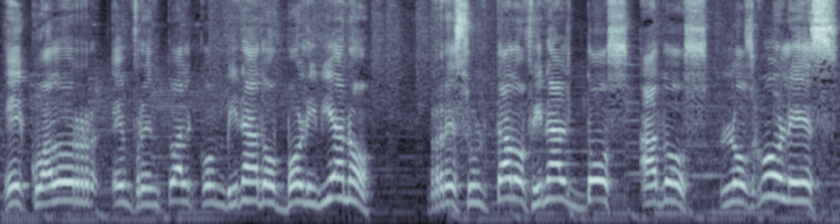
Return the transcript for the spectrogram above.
Ecuador enfrentó al combinado boliviano. Resultado final 2 a 2. Los goles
